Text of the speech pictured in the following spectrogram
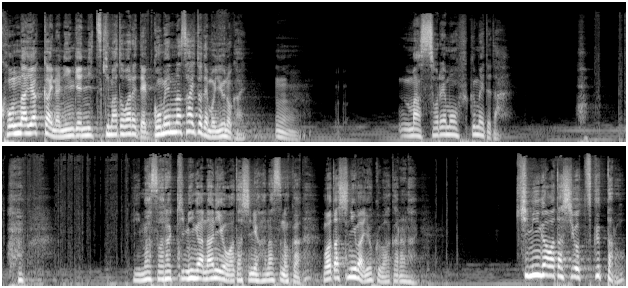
こんな厄介な人間につきまとわれてごめんなさいとでも言うのかい？うん。まあ、それも含めてだ。今さら君が何を私に話すのか私にはよくわからない。君が私を作ったろ？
